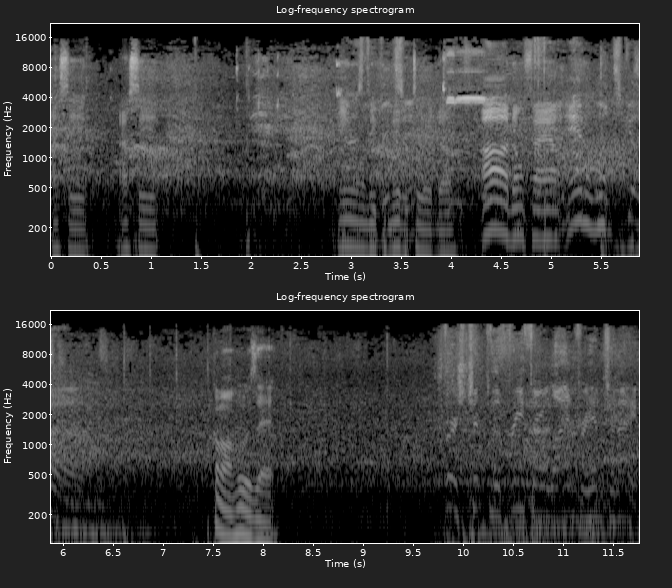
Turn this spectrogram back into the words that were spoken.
I see it. I see it. He ain't want to be committed to it though. Oh, don't foul. And a one. Come on, who is that? First trip to the free throw line for him tonight.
